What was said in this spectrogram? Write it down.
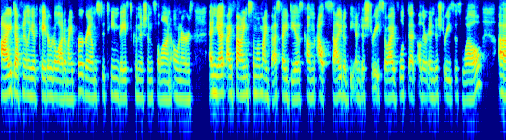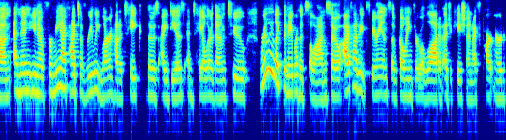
I definitely have catered a lot of my programs to team based commission salon owners. And yet I find some of my best ideas come outside of the industry. So I've looked at other industries as well. Um, and then, you know, for me, I've had to really learn how to take those ideas and tailor them to really like the neighborhood salon. So I've had the experience of going through a lot of education. I've partnered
